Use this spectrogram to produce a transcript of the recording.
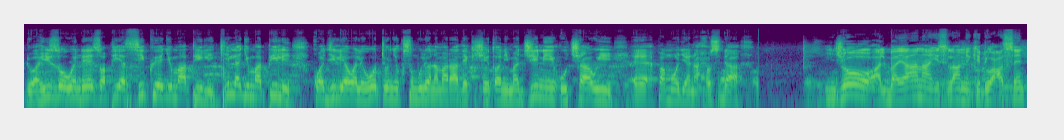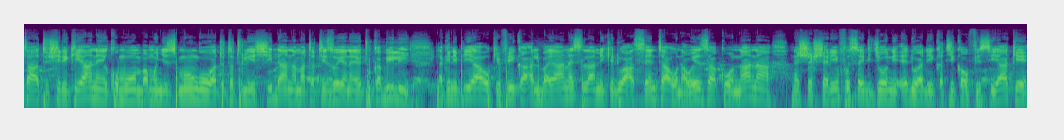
dua hizo huendezwa pia siku ya Jumapili, kila Jumapili kwa ajili ya wale wote wenye kusumbuliwa na maradhi ya kishetani, majini, uchawi eh, pamoja na husda. Njoo Albayana Islamic Dua Center tushirikiane kumwomba Mwenyezi Mungu atutatulie shida na matatizo yanayotukabili. Lakini pia ukifika Albayana Islamic Dua Center unaweza kuonana na Sheikh Sharifu Said John Edward katika ofisi yake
